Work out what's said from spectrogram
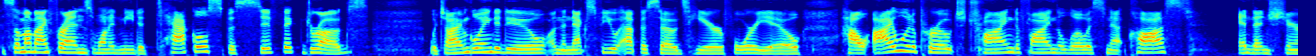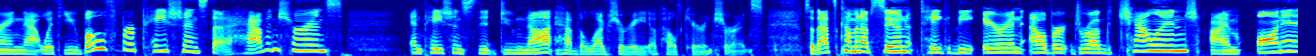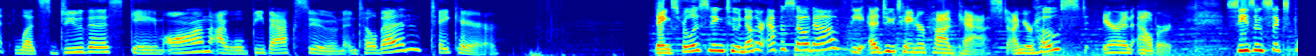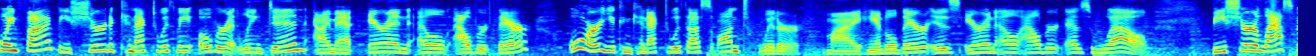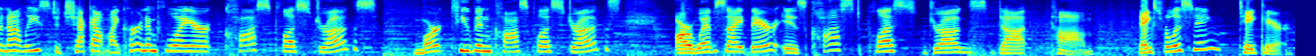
Some of my friends wanted me to tackle specific drugs which I'm going to do on the next few episodes here for you, how I would approach trying to find the lowest net cost and then sharing that with you, both for patients that have insurance and patients that do not have the luxury of healthcare insurance. So that's coming up soon. Take the Erin Albert Drug Challenge. I'm on it. Let's do this. Game on. I will be back soon. Until then, take care. Thanks for listening to another episode of the Edutainer Podcast. I'm your host, Erin Albert. Season 6.5, be sure to connect with me over at LinkedIn. I'm at Erin L. Albert there. Or you can connect with us on Twitter. My handle there is Erin L. Albert as well. Be sure, last but not least, to check out my current employer, Cost Plus Drugs, Mark Cuban Cost Plus Drugs. Our website there is costplusdrugs.com. Thanks for listening. Take care.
